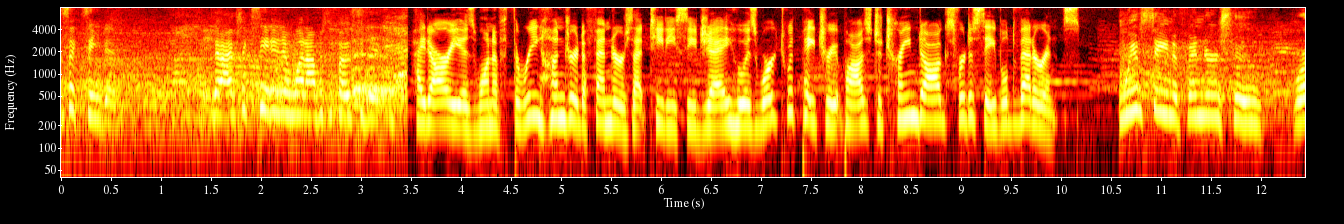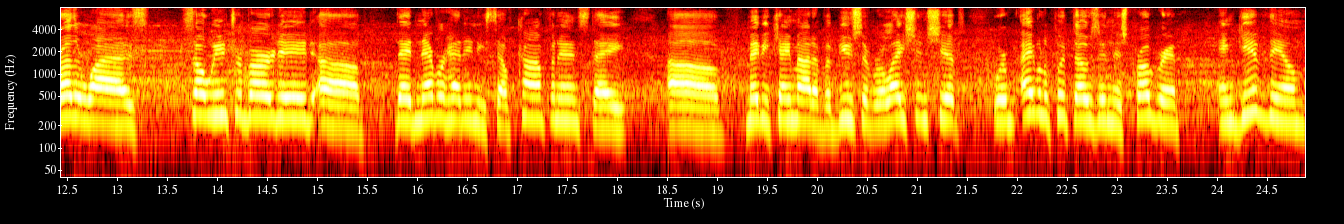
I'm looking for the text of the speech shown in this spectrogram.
succeeded that I've succeeded in what I was supposed to do. Haidari is one of 300 offenders at TDCJ who has worked with Patriot Paws to train dogs for disabled veterans. We've seen offenders who were otherwise so introverted, uh, they'd never had any self confidence, they uh, maybe came out of abusive relationships. We're able to put those in this program and give them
